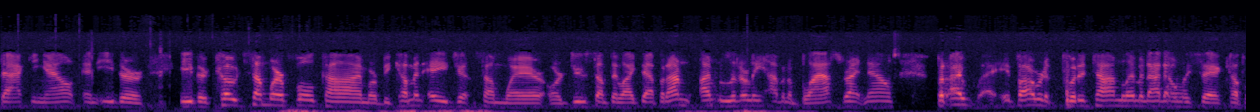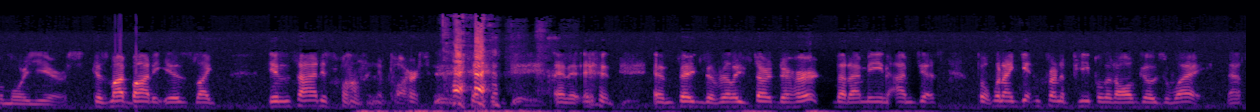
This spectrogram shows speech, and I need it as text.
backing out and either either coach somewhere full time or become an agent somewhere or do something like that. But I'm I'm literally having a blast right now. But I, if I were to put a time limit, I'd only say a couple more years because my body is like inside is falling apart and it, and, and things are really starting to hurt but i mean i'm just but when i get in front of people it all goes away that's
